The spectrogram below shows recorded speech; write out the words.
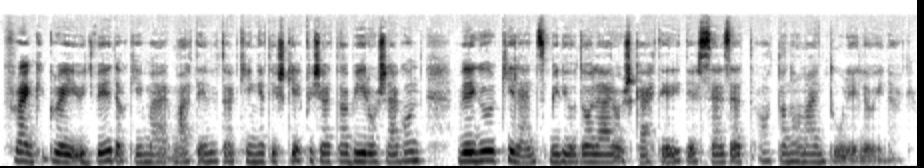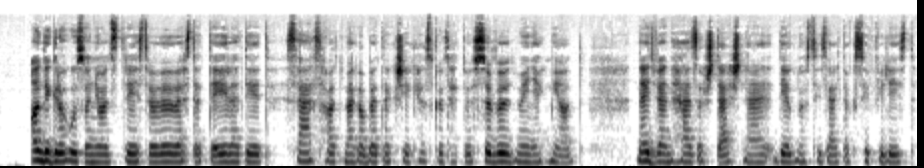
Frank Gray ügyvéd, aki már Martin Luther Kinget is képviselte a bíróságon, végül 9 millió dolláros kártérítést szerzett a tanulmány túlélőinek. Addigra 28 résztvevő vesztette életét 106 meg a betegséghez köthető szövődmények miatt, 40 házastársnál diagnosztizáltak szifiliszt,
